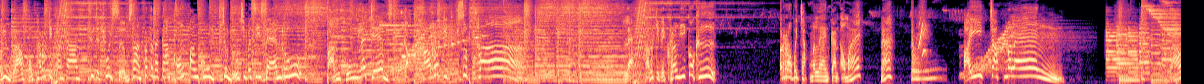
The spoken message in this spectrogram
เรื่องราวของภารกิจต่างๆ ที่จะช่วยเสริมสร้างพัฒนาการของปังคุง เจ้าหนูชิมแปนซีแสนรู้ ปังคุงและเจมส์ กับภารกิจสุดฮาและภารกิจในครั้งนี้ก็คือ เราไปจับแมลงกันเอาไหมนะ ไปจับแมลง คราว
